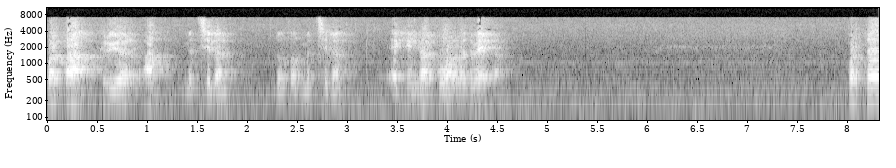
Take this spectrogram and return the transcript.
për ta kryer atë me të cilën, do të thotë me të cilën e ke ngarkuar vetveten. Për të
